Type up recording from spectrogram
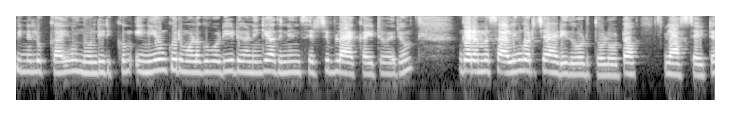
പിന്നെ ലുക്കായി വന്നുകൊണ്ടിരിക്കും. ഇനിയും കുരുമുളക് പൊടി ഇടുകയാണെങ്കിൽ അതിനനുസരിച്ച് ബ്ലാക്ക് ആയിട്ട് വരും. ഗരം മസാലയും കുറച്ച് ആഡ് ചെയ്ത് കൊടുത്തോളൂ കേട്ടോ ലാസ്റ്റ് ആയിട്ട്.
